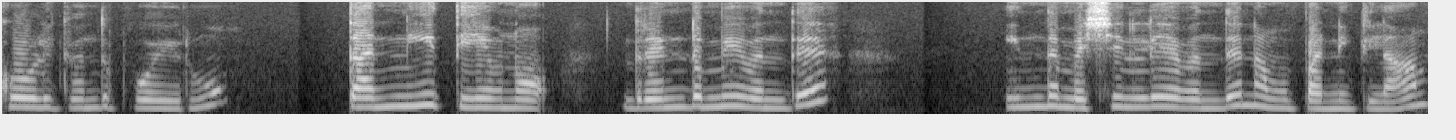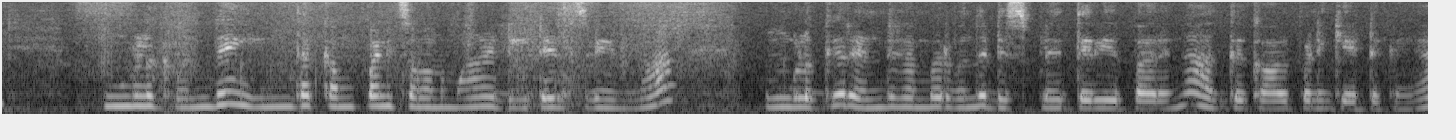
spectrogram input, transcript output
கோழிக்கு வந்து போயிடும் தண்ணி தீவனம் ரெண்டுமே வந்து இந்த மெஷின்லேயே வந்து நம்ம பண்ணிக்கலாம். உங்களுக்கு வந்து இந்த கம்பெனி சம்மந்தமான டீட்டெயில்ஸ் வேணும்னா உங்களுக்கு ரெண்டு நம்பர் வந்து டிஸ்ப்ளே தெரியுது பாருங்க. அதுக்கு கால் பண்ணி கேட்டுக்கோங்க.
